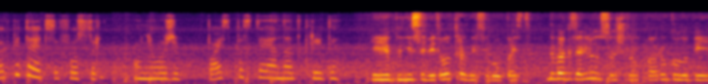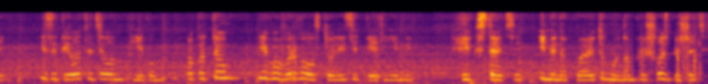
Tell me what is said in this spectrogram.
Как питается Фостер? У него же пасть постоянно открыта. Я бы не советовал трогать его пасть. На вокзале он сожрал пару голубей и запил это делом пивом, а потом его вырвало в туалете перьями. И, кстати, именно поэтому нам пришлось бежать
